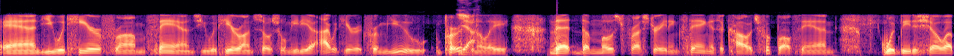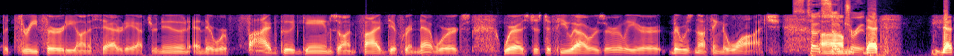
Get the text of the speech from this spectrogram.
And you would hear from fans, you would hear on social media, I would hear it from you personally, yeah. that the most frustrating thing as a college football fan would be to show up at 3:30 on a Saturday afternoon and there were five good games on five different networks, whereas just a few hours earlier there was nothing to watch watch. So, so um, true. That's that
